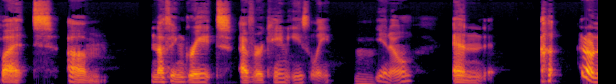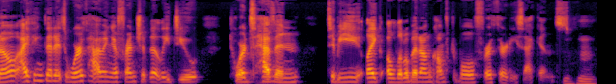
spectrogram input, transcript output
but um nothing great ever came easily Mm. you know and i don't know i think that it's worth having a friendship that leads you towards heaven to be like a little bit uncomfortable for 30 seconds Mhm.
